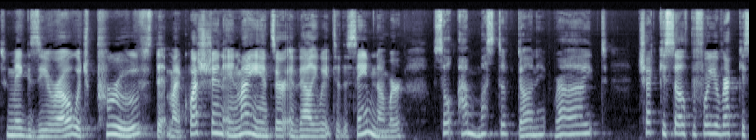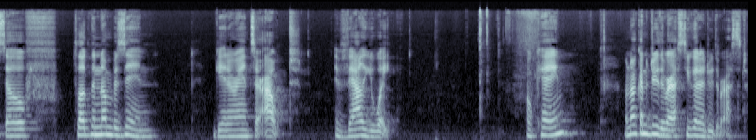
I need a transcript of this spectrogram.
to make zero, which proves that my question and my answer evaluate to the same number. So I must have done it right. Check yourself before you wreck yourself. Plug the numbers in. Get our answer out. Evaluate. Okay? I'm not going to do the rest. You got to do the rest.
